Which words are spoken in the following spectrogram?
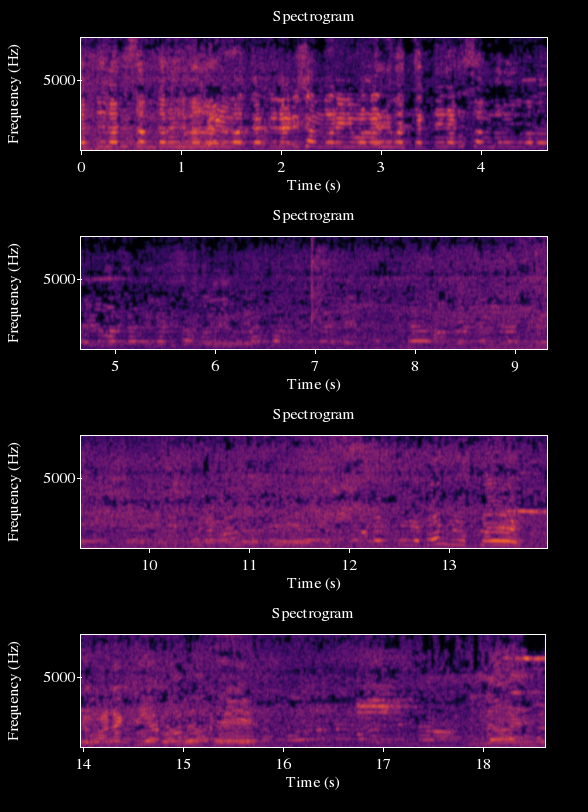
എഴുപത്തെട്ടിലെ ഡിസംബർ ഇരുപത് എഴുപത്തെട്ടിന് ഡിസംബർ ഇരുപത് എഴുപത്തെട്ടിലെ ഡിസംബർ ഇരുപത് എഴുപത്തെട്ടിലെ ഡിസംബർ ഇരുപത് കോൺഗ്രസ് വടക്കിയ കോൺഗ്രസ് ഇല്ല നിങ്ങൾ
